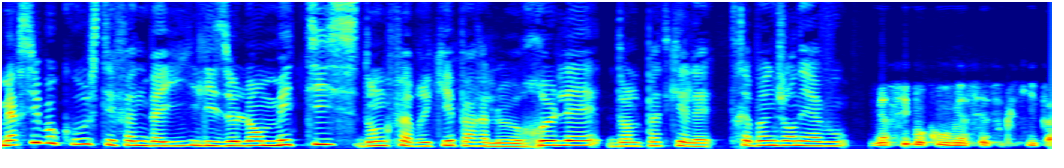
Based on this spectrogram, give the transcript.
Merci beaucoup Stéphane Bailly, l'isolant métis donc fabriqué par le Relais dans le Pas-de-Calais. Très bonne journée à vous. Merci beaucoup, merci à toute l'équipe.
